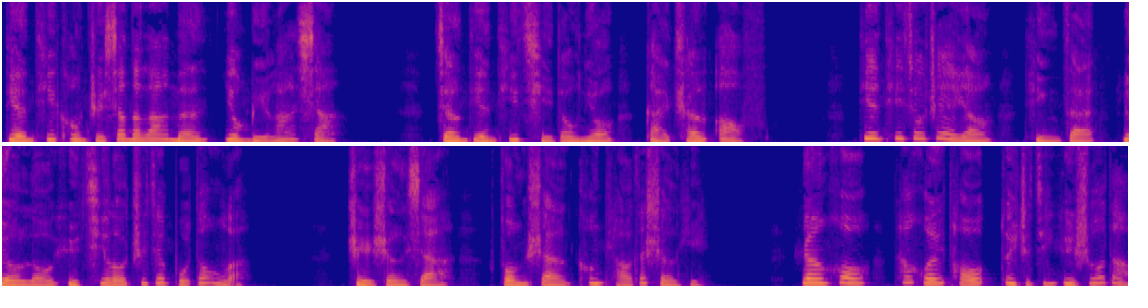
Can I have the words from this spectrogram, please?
电梯控制箱的拉门用力拉下，将电梯启动钮改成 off，电梯就这样停在六楼与七楼之间不动了，只剩下风扇、空调的声音。然后他回头对着金玉说道：“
